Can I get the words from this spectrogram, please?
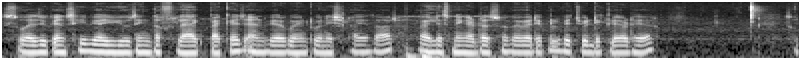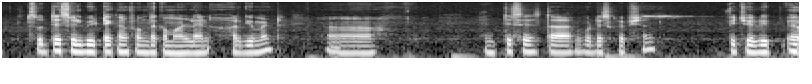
So as you can see we are using the flag package and we are going to initialize our uh, listening address of a variable which we declared here. So so this will be taken from the command line argument uh, and this is the description which will be uh,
